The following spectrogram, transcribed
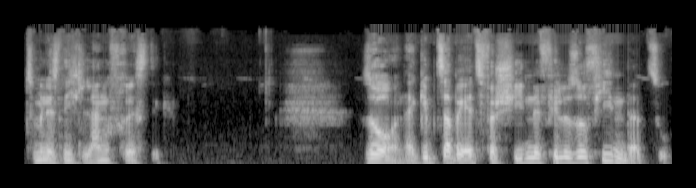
Zumindest nicht langfristig. So, da gibt's aber jetzt verschiedene Philosophien dazu.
